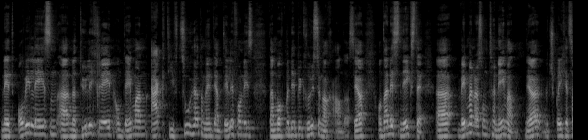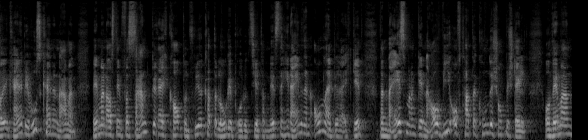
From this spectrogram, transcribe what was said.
nicht Ovi lesen, äh, natürlich reden und wenn man aktiv zuhört und wenn der am Telefon ist, dann macht man die Begrüßung auch anders. Ja? Und dann das nächste, äh, wenn man als Unternehmen, ja, sprich jetzt sage ich keine bewusst keinen Namen, wenn man aus dem Versandbereich kommt und früher Kataloge produziert hat und jetzt da hinein in den Online-Bereich geht, dann weiß man genau, wie oft hat der Kunde schon bestellt. Und wenn man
